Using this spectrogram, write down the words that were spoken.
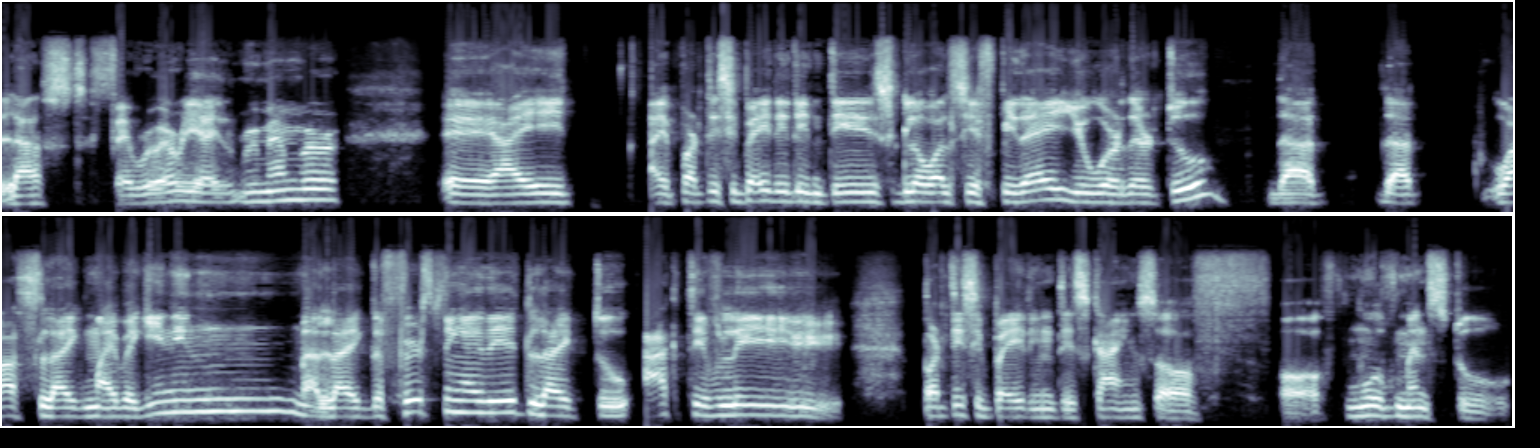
last February, I remember uh, I I participated in this global CFP day. You were there too. That that was like my beginning like the first thing i did like to actively participate in these kinds of of movements to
